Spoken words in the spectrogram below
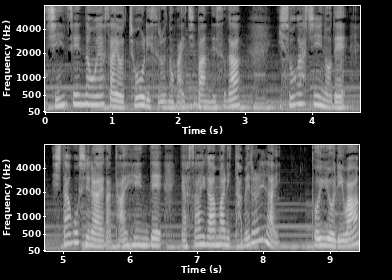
新鮮なお野菜を調理するのが一番ですが忙しいので下ごしらえが大変で野菜があまり食べられないというよりは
